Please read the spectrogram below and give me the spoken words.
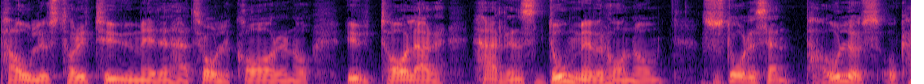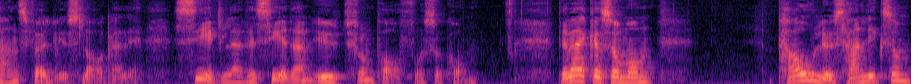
Paulus tar itu med den här trollkaren och uttalar Herrens dom över honom så står det sen Paulus och hans följeslagare seglade sedan ut från Pafos och kom. Det verkar som om Paulus, han liksom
